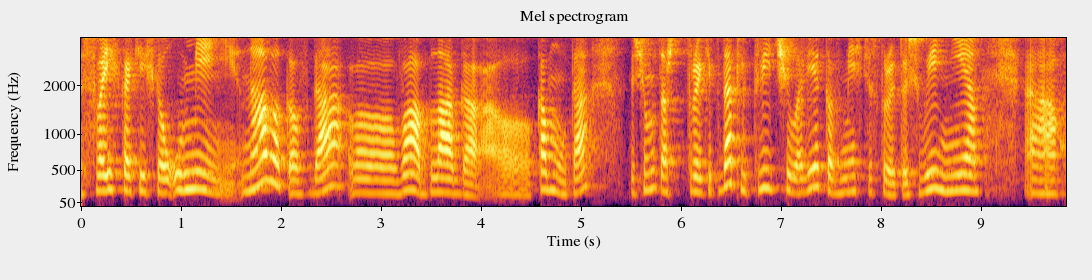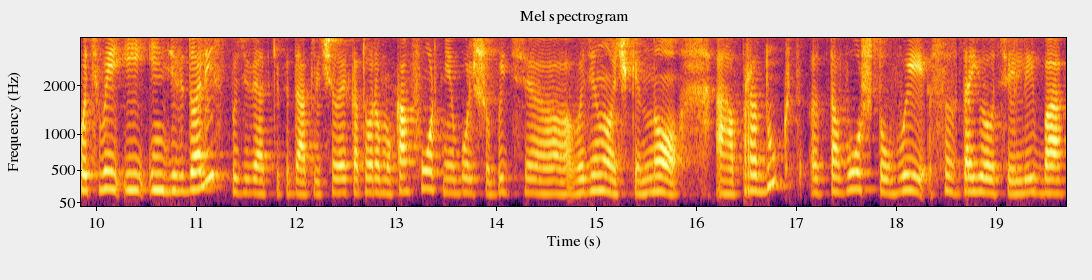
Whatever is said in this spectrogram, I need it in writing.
своих каких-то умений, навыков, да, во благо кому-то, Почему? Потому что тройки педакли три человека вместе строят. То есть вы не, э, хоть вы и индивидуалист по девятке педакли, человек, которому комфортнее больше быть э, в одиночке, но э, продукт того, что вы создаете, либо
